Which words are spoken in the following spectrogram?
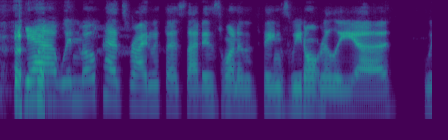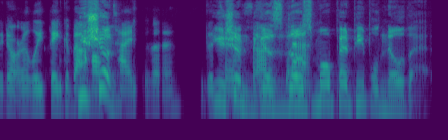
yeah. When mopeds ride with us, that is one of the things we don't really uh we don't really think about You tiny the the you shouldn't because Yeah. those moped people know that.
